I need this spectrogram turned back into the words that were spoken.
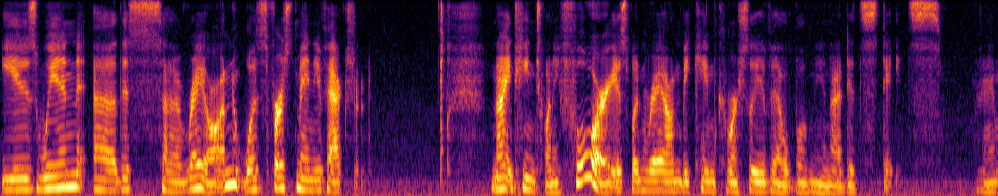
is when uh, this uh, rayon was first manufactured. 1924 is when rayon became commercially available in the United States. Right?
